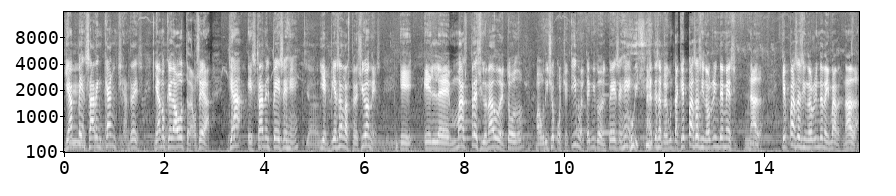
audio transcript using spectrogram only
Ya pensar en cancha, Andrés, ya no queda otra. O sea, ya está en el PSG y empiezan las presiones. Eh, el eh, más presionado de todos, Mauricio Pochettino, el técnico del PSG. La gente se pregunta, ¿qué pasa si no rinde Messi? Mm. Nada. ¿Qué pasa si no rinde Neymar? Nada.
